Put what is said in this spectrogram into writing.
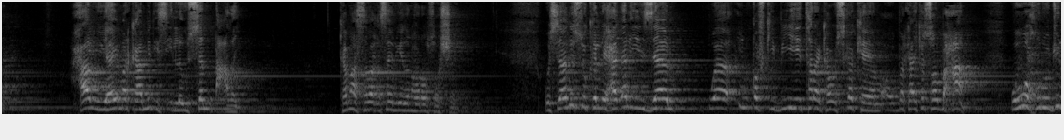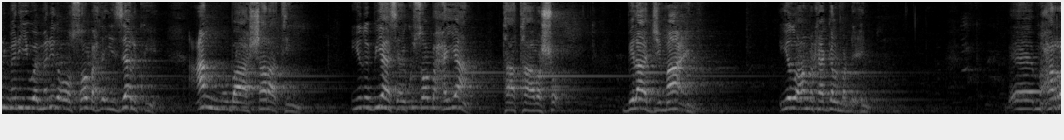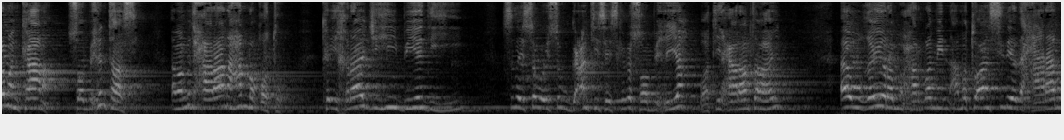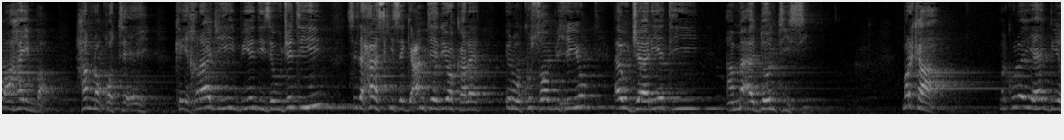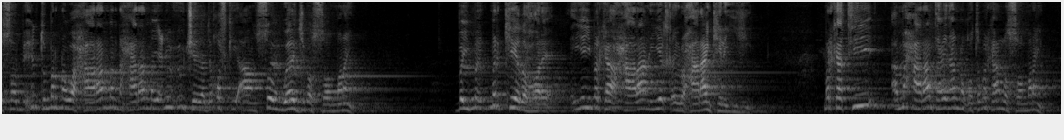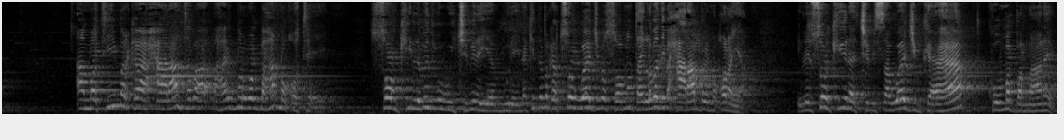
xaal uu yahay markaa mid is-ilowsan dhacday wasaadisu ka lixaad alinzaalu waa in qofkii biyihii taranka uu iska keeno oo marka ay ka soo baxaan wa huwa khuruujulmaniyi waa manida oo soo baxda inzaalkuy can mubaasharatin iyadoo biyahaasi ay ku soo baxayaan taataabasho bilaa jimaacin iyadoo aan markaa galma dhicin muxaraman kaana soo bixintaasi ama mid xaaraana ha noqoto ka ikhraajihi biyadihi sida isagoo isagu gacantiisa iskaga soo bixiya waa tii xaaraanta ahayd aw gayra muxaramin ama to aan sideeda xaaraan u ahaynba ha noqote eh ka ikhraajihi biyadi zawjatihi sida xaaskiisa gacanteedii oo kale inuu ku soo bixiyo aw jaariyatihi ama addoontiisii. Marka markuu leeyahay biyo soo bixintu marna waa xaaraan marna xaaraan ma yani wuxuu u jeedaa qofkii aan soon waajiba soomanayn bay markeeda hore ayay markaa xaaraan iyo qayru xaaraan kala yihiin marka tii ama xaaraanta ahayd ha noqoto marka aan la soomanayn ama tii markaa xaaraantaba ahayd mar walba ha noqote soonkii labaduba way jabinayaan buu leeyahy laakiin de markaad soon waajiba sooman tahay labadiiba xaaraan bay noqonayaan. Ila soonkii inaad jabisaa waajibka ahaa kuuma banaaneen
